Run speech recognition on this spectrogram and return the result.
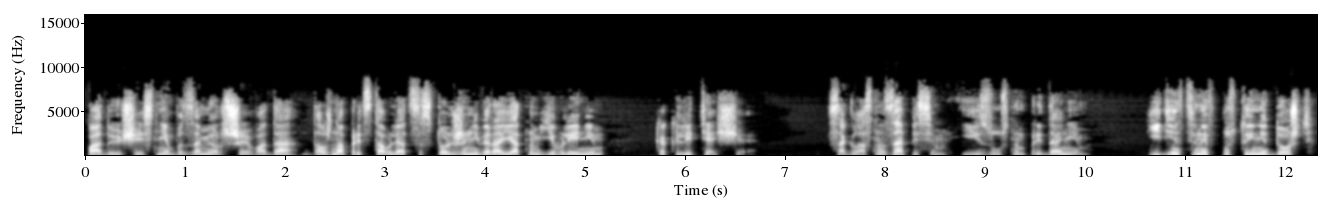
падающая с неба замерзшая вода должна представляться столь же невероятным явлением, как и летящая. Согласно записям и из устным преданиям, единственный в пустыне дождь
